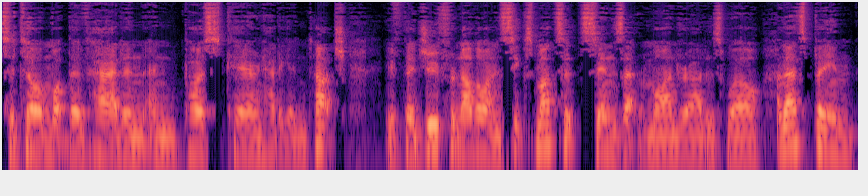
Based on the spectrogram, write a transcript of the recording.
to tell them what they've had and, and post care and how to get in touch. If they're due for another one in six months, it sends that reminder out as well. And that's been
